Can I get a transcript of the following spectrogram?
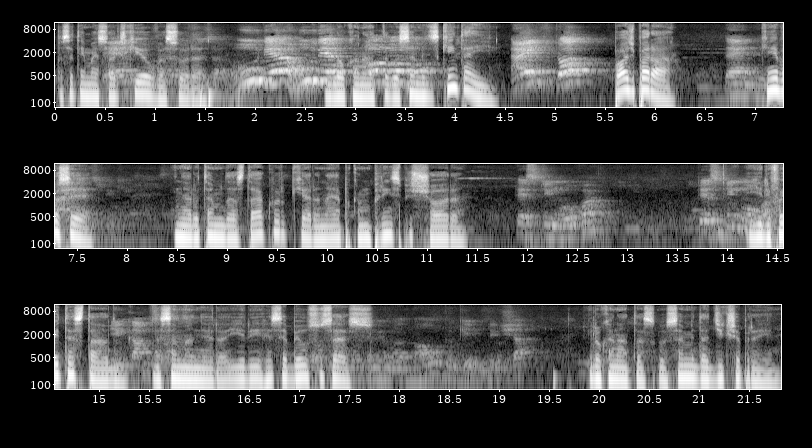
Você tem mais sorte que eu, vassoura. E Lokanatha Goswami diz, quem está aí? Pode parar. Quem é você? E Narottama Das Thakur, que era na época um príncipe, chora. E ele foi testado dessa maneira e ele recebeu o sucesso. E Lokanatha Goswami dá diksha para ele.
